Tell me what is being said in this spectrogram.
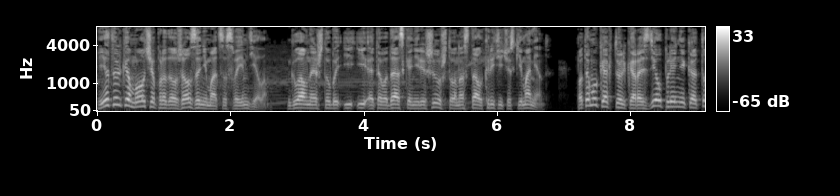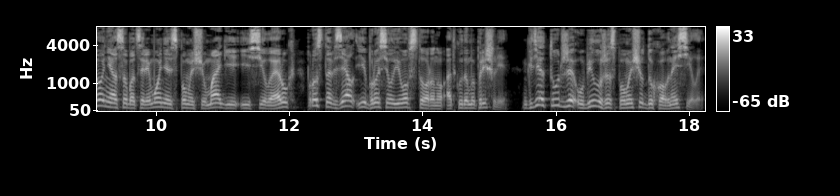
Я только молча продолжал заниматься своим делом. Главное, чтобы ИИ этого Даска не решил, что настал критический момент. Потому как только раздел пленника, то, не особо церемонясь с помощью магии и силой рук, просто взял и бросил его в сторону, откуда мы пришли, где тут же убил уже с помощью духовной силы.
